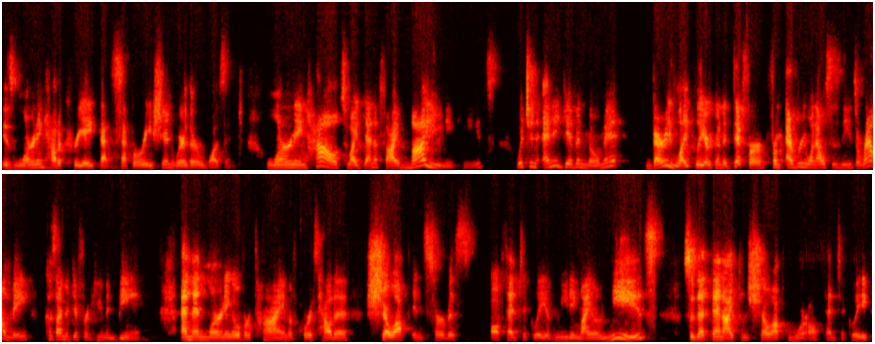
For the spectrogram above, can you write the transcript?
is learning how to create that separation where there wasn't, learning how to identify my unique needs, which in any given moment very likely are going to differ from everyone else's needs around me because I'm a different human being. And then learning over time, of course, how to show up in service authentically of meeting my own needs so that then I can show up more authentically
